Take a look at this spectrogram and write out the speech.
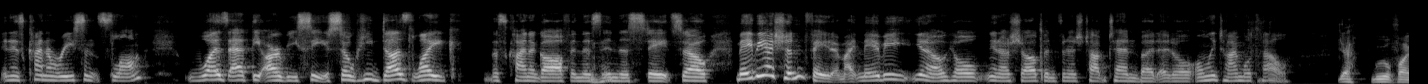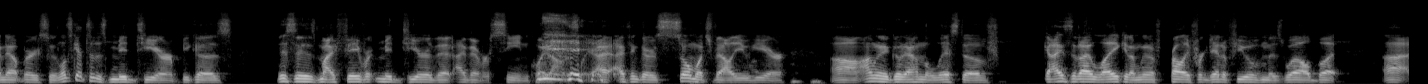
in his kind of recent slump was at the RBC. So he does like this kind of golf in this mm-hmm. in this state. So maybe I shouldn't fade him. I maybe, you know, he'll, you know, show up and finish top 10, but it'll only time will tell. Yeah, we will find out very soon. Let's get to this mid tier because this is my favorite mid tier that I've ever seen, quite honestly. I, I, think there's so much value here. Uh, I'm going to go down the list of guys that I like, and I'm going to probably forget a few of them as well. But uh,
